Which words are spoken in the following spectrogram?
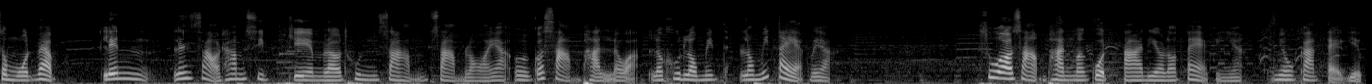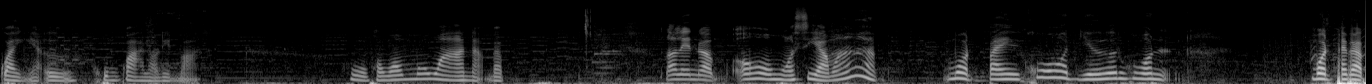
สมมติแบบเล่นเล่นสาวทำสิบเกมแล้วทุนสามสามร้อยอะเออก็สามพันแล้วอะแล้วคือเราไม่เราไม่แตกเลยอะสู้เอาสามพันมากดตาเดียวแล้วแตกอย่างเงี้ย มีโอกาสแตกเยอะกว่าอย่างเงี้ยเออคุ้มกว่าเราเรียนว่าโหเพราะว่าเมื่อวานอะแบบ เราเล่นแบบ โอ้โหหัวเสียมาก หมดไปโคตรเยอะทุกคนหมดไปแบบ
